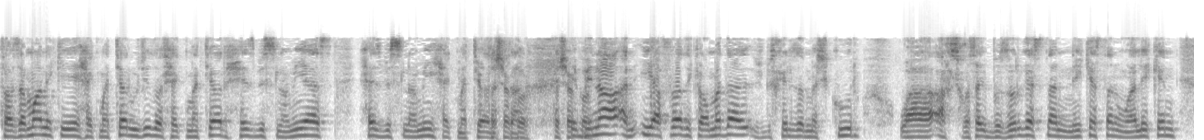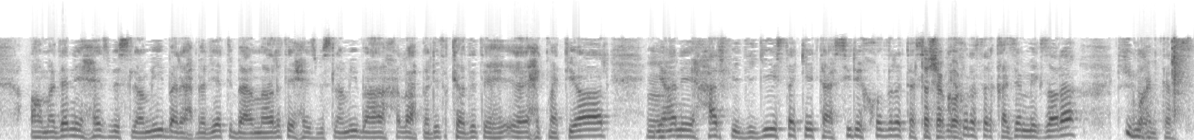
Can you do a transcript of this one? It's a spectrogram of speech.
تا زمانی که حکمتیار وجود داشت حکمتیار حزب اسلامی است حزب اسلامی حکمتیار است تشکر تشکر بنا ای افرادی که آمده خیلی زیاد مشکور و اشخاص های بزرگ هستند نیک هستند ولیکن آمدن حزب اسلامی به رهبریت به امارت حزب اسلامی به رهبریت قیادت حکمتیار یعنی حرف دیگه است که تاثیر خود را تاثیر تشکر. خود را سر قضیه میگذاره این مهمتر است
